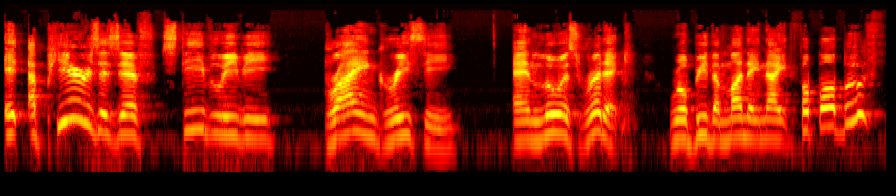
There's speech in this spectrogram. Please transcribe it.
It appears as if Steve Levy, Brian Griese, and Louis Riddick will be the Monday night football booth,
